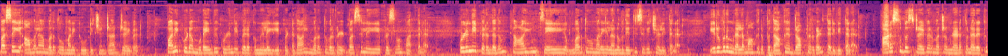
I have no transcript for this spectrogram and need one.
பஸ்ஸை அமலா மருத்துவமனைக்கு ஊட்டிச் சென்றார் டிரைவர். பனிக்குடம் உடைந்து குழந்தை பிறக்கும் நிலை ஏற்பட்டதால் மருத்துவர்கள் பஸ்ஸிலேயே பிரசவம் பார்த்தனர். குழந்தை பிறந்ததும் தாயும் சேயையும் மருத்துவமனையில் அனுமதித்து சிகிச்சை அளித்தனர். இருவரும் நலமாக இருப்பதாக டாக்டர்கள் தெரிவித்தனர். அரசு பஸ் டிரைவர் மற்றும் நடத்துனருக்கு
